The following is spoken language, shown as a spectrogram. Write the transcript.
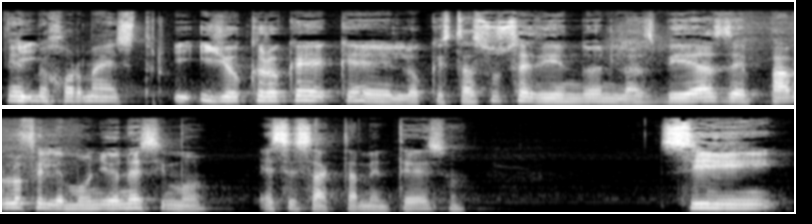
El mejor maestro. Y, yo creo que, lo que está sucediendo en las vidas de Pablo Filemón y Onésimo es exactamente eso. Si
